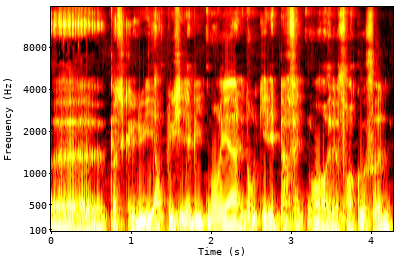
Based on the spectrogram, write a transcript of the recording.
Euh, parce que lui, en plus, il habite Montréal, donc il est parfaitement euh, francophone.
